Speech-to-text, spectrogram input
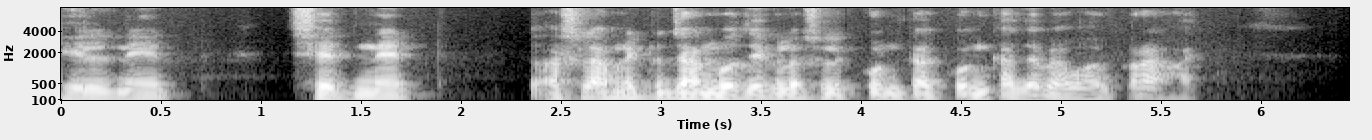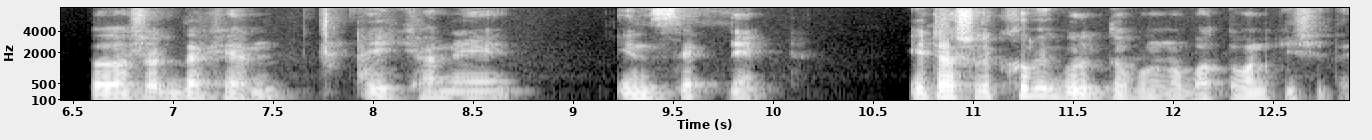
hail net shade net তো আসলে আমরা একটু জানব যে এগুলো আসলে কোনটা কোন কাজে ব্যবহার করা হয়। তো দর্শক দেখেন, এইখানে ইনসেক্ট নেট এটা আসলে খুবই গুরুত্বপূর্ণ বর্তমান কৃষিতে।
